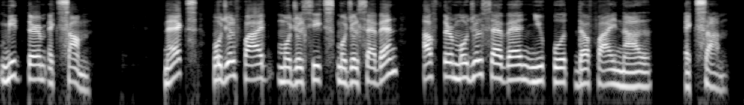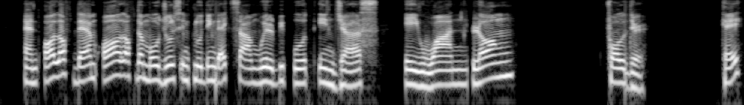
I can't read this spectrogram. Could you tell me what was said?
midterm exam. Next, module 5, module 6, module 7. After module 7, you put the final exam. And all of them, all of the modules including the exam will be put in just a one long folder. Okay?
